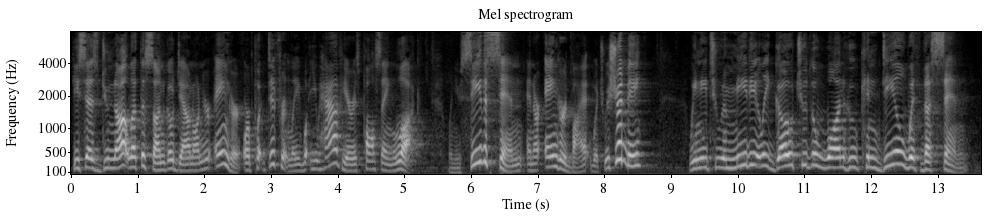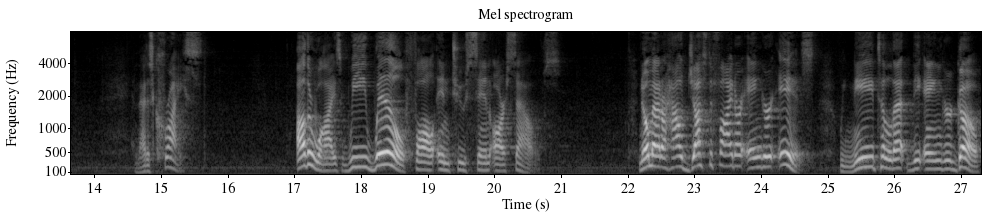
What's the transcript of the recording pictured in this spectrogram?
He says, Do not let the sun go down on your anger. Or put differently, what you have here is Paul saying, Look, when you see the sin and are angered by it, which we should be, we need to immediately go to the one who can deal with the sin, and that is Christ. Otherwise, we will fall into sin ourselves. No matter how justified our anger is, we need to let the anger go.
